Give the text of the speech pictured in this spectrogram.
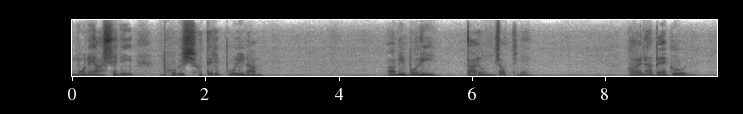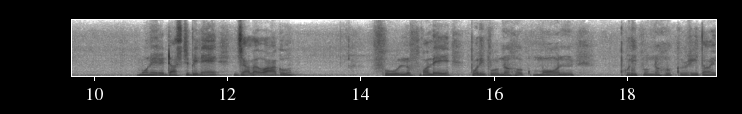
মনে আসেনি ভবিষ্যতের পরিণাম। আমি বলি, দারুণ যত্নে। হয় না ব্যাকুল? মনের ডাস্টবিনে জ্বালাও আগুন। ফুল ফলে পরিপূর্ণ হোক মন, পরিপূর্ণ হোক হৃদয়।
